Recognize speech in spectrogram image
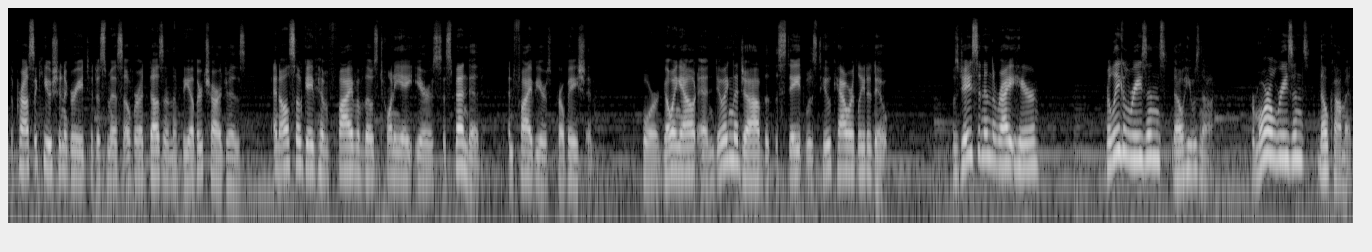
The prosecution agreed to dismiss over a dozen of the other charges and also gave him five of those 28 years suspended and five years probation for going out and doing the job that the state was too cowardly to do. Was Jason in the right here? For legal reasons, no, he was not. For moral reasons, no comment.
